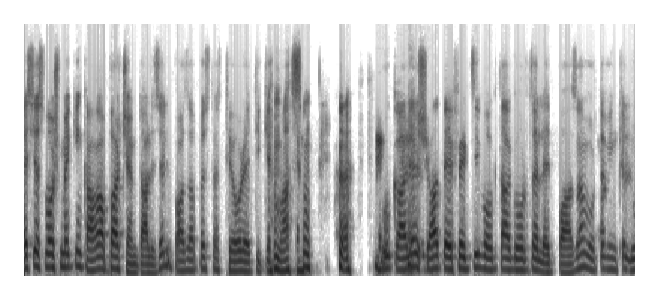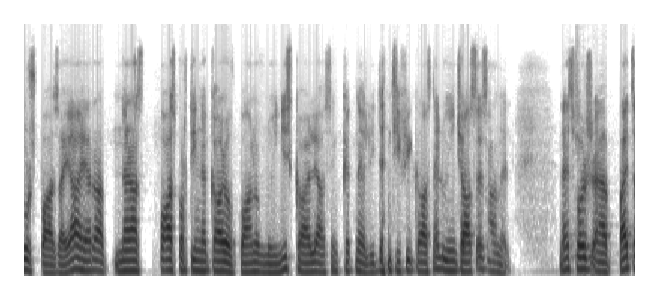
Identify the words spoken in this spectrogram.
Այս ես ոչ մեկին գաղափար չեմ տալիս, էլի բազապես այնպես թեորետիկ եմ ասում։ Ու կարելի է շատ էֆեկտիվ օգտագործել այդ բազան, որտեվ ինքը լուրջ բազա է, հերա նրանց паспорտի նկարով, բանով նույնիսկ կարելի ասենք գտնել, իդենտիֆիկացնել ու ինչ ասես անել։ Դες որ բայց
